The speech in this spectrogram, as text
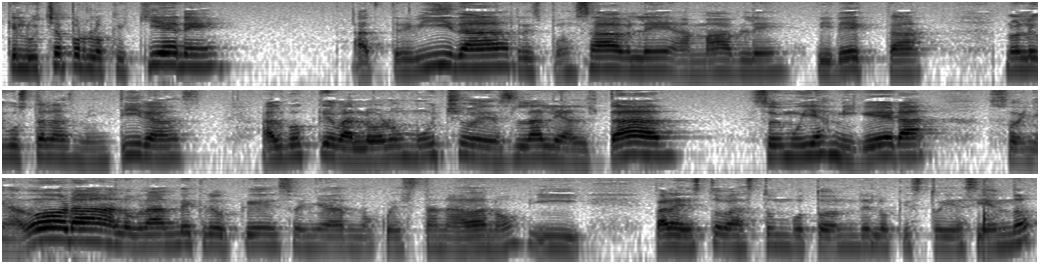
que lucha por lo que quiere, atrevida, responsable, amable, directa, no le gustan las mentiras, algo que valoro mucho es la lealtad. Soy muy amiguera, soñadora. A lo grande creo que soñar no cuesta nada, ¿no? Y para esto basta un botón de lo que estoy haciendo.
